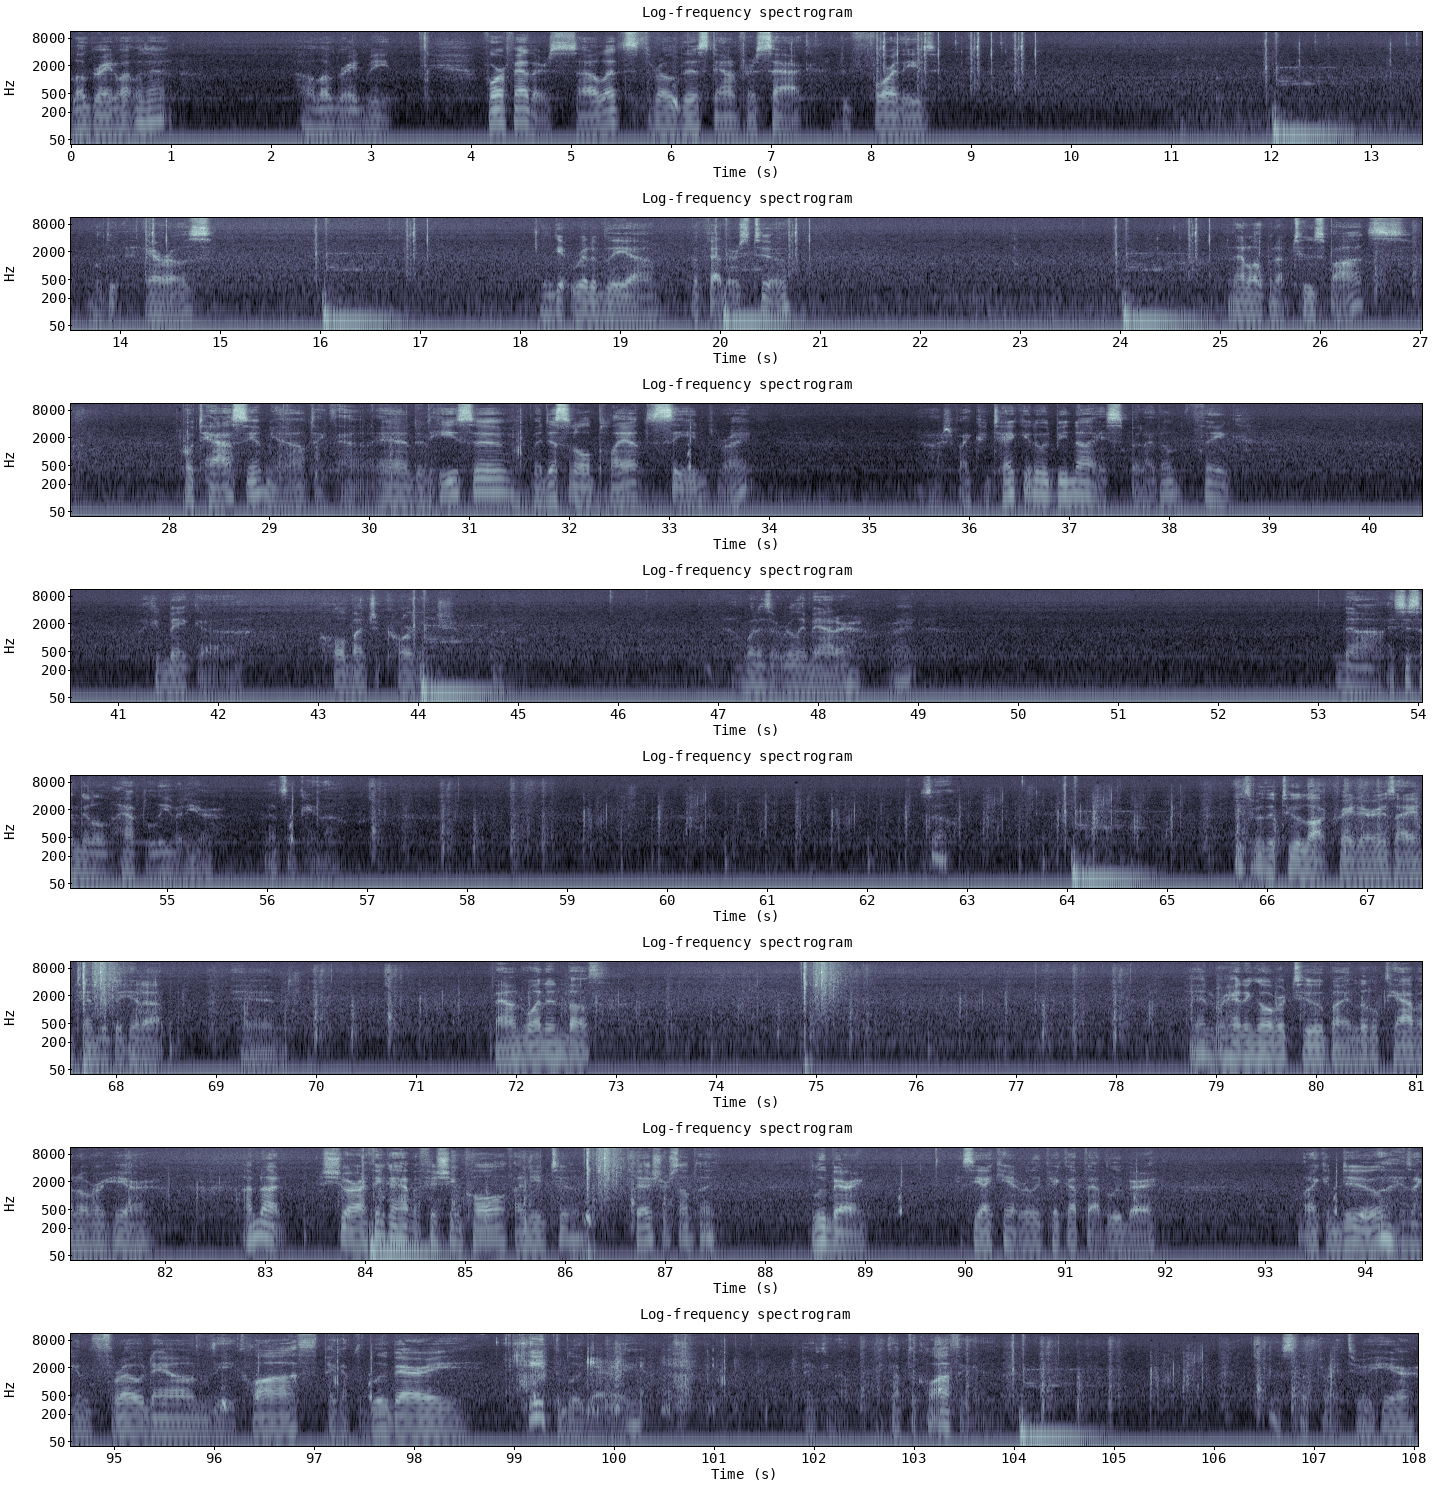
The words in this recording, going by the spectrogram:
Low grade, what was that? Oh, low grade meat. Four feathers. So let's throw this down for a sec. Do four of these. We'll do arrows. and get rid of the uh, the feathers too. And that'll open up two spots. Potassium, yeah, I'll take that. And adhesive, medicinal plant seed, right? Gosh, if I could take it, it would be nice, but I don't think I could make a, a whole bunch of cordage what does it really matter, right? No, it's just I'm going to have to leave it here. That's okay though. So, these were the two lock crate areas I intended to hit up. And found one in both. And we're heading over to my little cabin over here. I'm not sure. I think I have a fishing pole if I need to fish or something. Blueberry. You see, I can't really pick up that blueberry. What I can do is I can throw down the cloth, pick up the blueberry, eat the blueberry, pick up, pick up the cloth again. It slipped right through here.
